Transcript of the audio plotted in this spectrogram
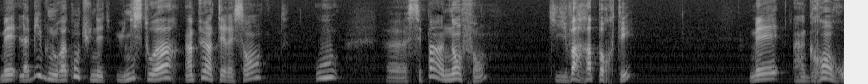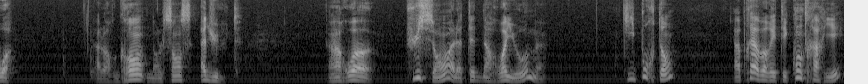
Mais la Bible nous raconte une, histoire un peu intéressante où euh, ce n'est pas un enfant qui va rapporter, mais un grand roi. Alors grand dans le sens adulte. Un roi puissant à la tête d'un royaume qui pourtant, après avoir été contrarié,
